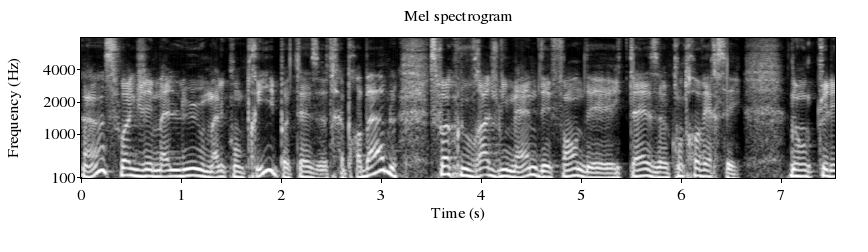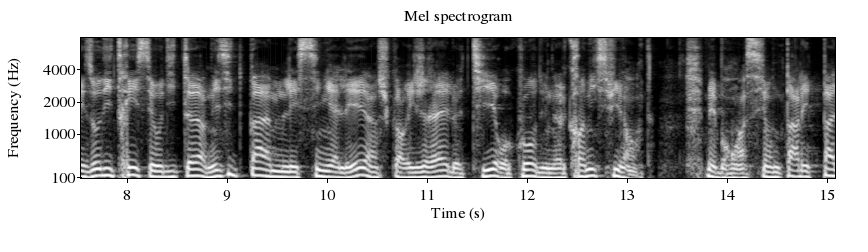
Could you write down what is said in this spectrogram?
hein, soit que j'ai mal lu ou mal compris, hypothèse très probable, soit que l'ouvrage lui-même défend des thèses controversées. Donc que les auditrices et auditeurs n'hésitent pas à me les signaler, hein, je corrigerai le tir au cours d'une chronique suivante. Mais bon, hein, si on ne parlait pas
